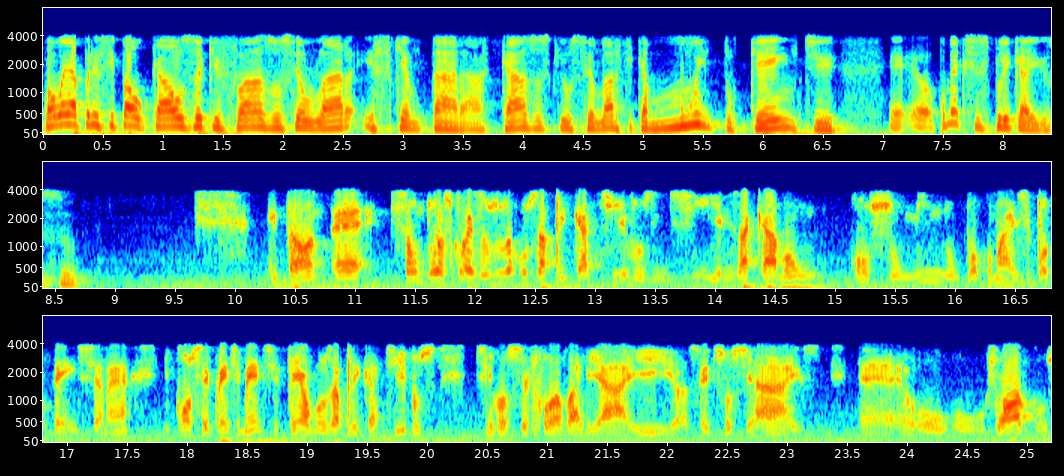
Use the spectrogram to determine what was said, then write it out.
Qual é a principal causa que faz o celular esquentar? Há casos que o celular fica muito quente. É, é como é que se explica isso? Então, é, são duas coisas. Os, os, aplicativos em si, eles acabam consumindo um pouco mais de potência, né? E, consequentemente, se tem alguns aplicativos, se você for avaliar aí as redes sociais é, ou, ou, jogos,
